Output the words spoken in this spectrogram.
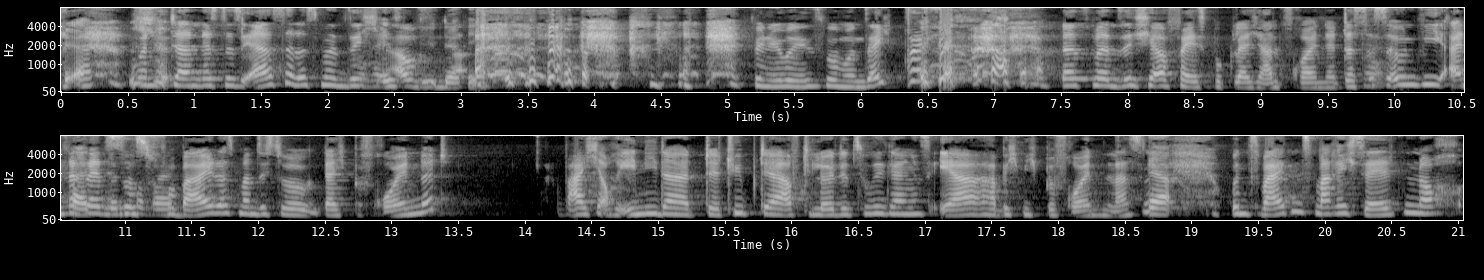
Ja. Und dann ist das Erste, dass man sich Heißen auf... der ich bin übrigens 65, dass man sich auf Facebook gleich anfreundet. Das ist irgendwie, einerseits ist es vorbei. vorbei, dass man sich so gleich befreundet. War ich auch eh nie da, der Typ, der auf die Leute zugegangen ist. Eher habe ich mich befreunden lassen. Ja. Und zweitens mache ich selten noch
